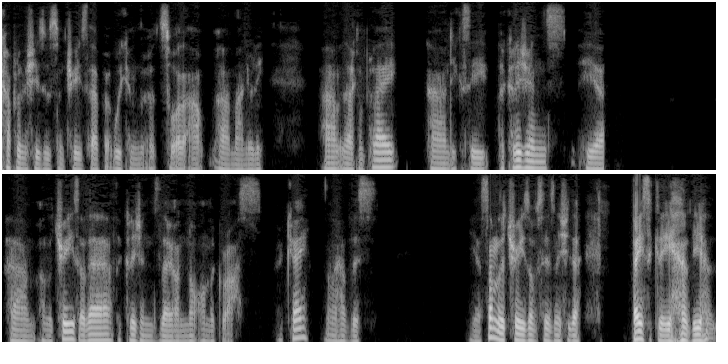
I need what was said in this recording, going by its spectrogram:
a couple of issues with some trees there, but we can uh, sort that out uh, manually. Um, then I can play, and you can see the collisions here um, on the trees are there. The collisions, though, are not on the grass. Okay, and I have this. Yeah, some of the trees obviously there's an issue there. Basically, the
